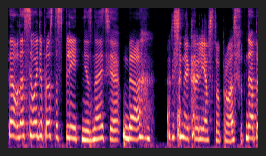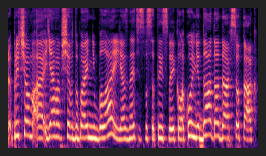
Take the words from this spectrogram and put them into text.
Да, у нас сегодня просто сплетни, знаете. Да. Крысиное королевство просто. Да, при- причем а, я вообще в Дубае не была, и я, знаете, с высоты своей колокольни, да-да-да, все так.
